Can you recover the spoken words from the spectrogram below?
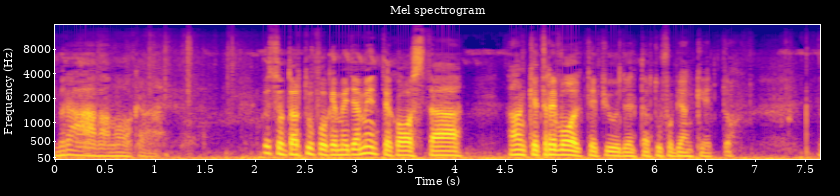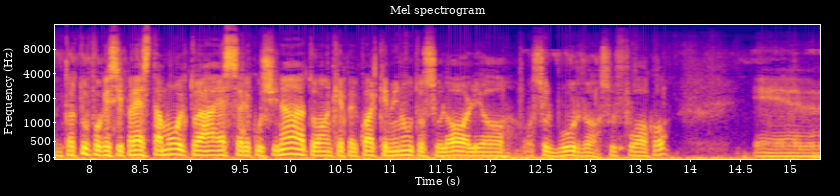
Brava Moca. Questo è un tartufo che mediamente costa anche tre volte più del tartufo bianchetto un tartufo che si presta molto a essere cucinato anche per qualche minuto sull'olio o sul burro, sul fuoco e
